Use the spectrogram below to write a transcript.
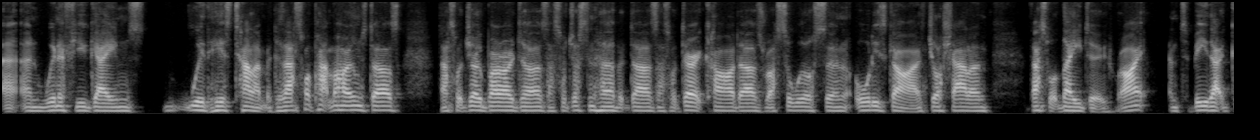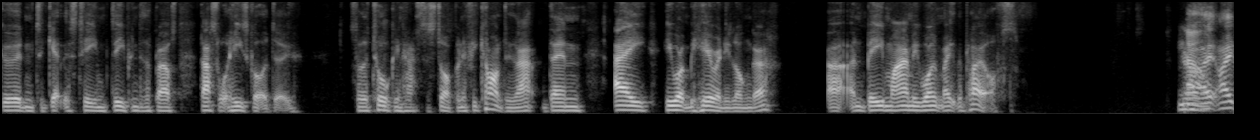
and win a few games with his talent because that's what Pat Mahomes does. That's what Joe Burrow does. That's what Justin Herbert does. That's what Derek Carr does. Russell Wilson, all these guys, Josh Allen. That's what they do, right? And to be that good and to get this team deep into the playoffs, that's what he's got to do. So the talking has to stop. And if he can't do that, then A, he won't be here any longer. Uh, and B, Miami won't make the playoffs. No, I, I,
